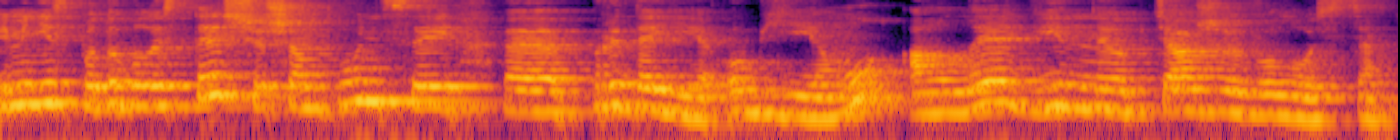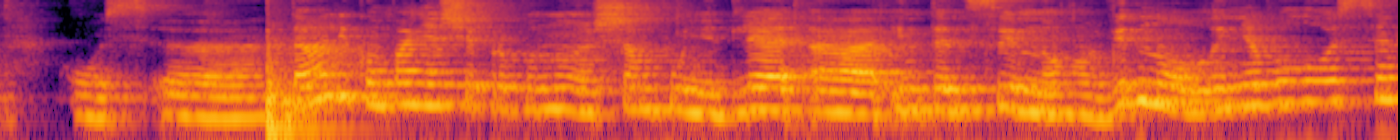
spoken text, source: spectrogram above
і мені сподобалось те, що шампунь цей е, придає об'єму, але він не обтяжує волосся. Ось е, далі компанія ще пропонує шампуні для е, інтенсивного відновлення волосся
